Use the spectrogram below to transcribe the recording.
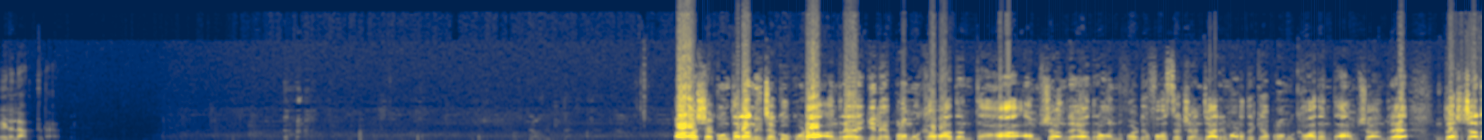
ಹೇಳಲಾಗ್ತದೆ. ಆ, ಶಕುಂತಲ ನಿಜಕ್ಕೂ ಕೂಡ, ಅಂದ್ರೆ ಇಲ್ಲಿ ಪ್ರಮುಖವಾದಂತಹ ಅಂಶ ಅಂದ್ರೆ ಅಂದ್ರೆ ಒನ್ ಫೋರ್ಟಿ ಫೋರ್ ಸೆಕ್ಷನ್ ಜಾರಿ ಮಾಡೋದಕ್ಕೆ ಪ್ರಮುಖವಾದಂತಹ ಅಂಶ ಅಂದ್ರೆ, ದರ್ಶನ್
